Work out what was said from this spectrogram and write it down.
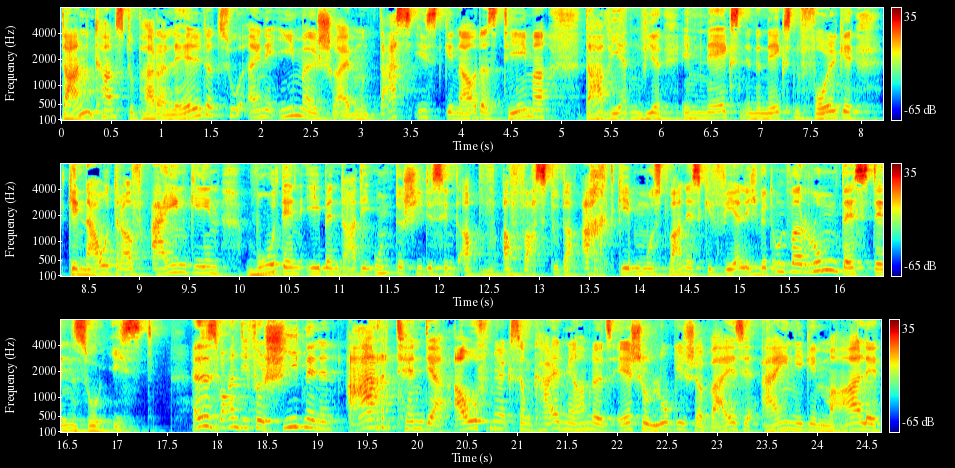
dann kannst du parallel dazu eine E-Mail schreiben und das ist genau das Thema. Da werden wir im nächsten, in der nächsten Folge genau drauf eingehen, wo denn eben da die Unterschiede sind, ab, auf was du da Acht geben musst, wann es gefährlich wird und warum das denn so ist. Also es waren die verschiedenen Arten der Aufmerksamkeit. Wir haben da jetzt eh schon logischerweise einige Male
